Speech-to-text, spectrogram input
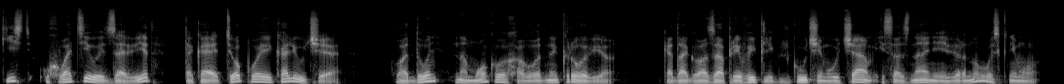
Кисть ухватилась за ветвь, такая теплая и колючая. Ладонь намокла холодной кровью. Когда глаза привыкли к жгучим лучам и сознание вернулось к нему,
